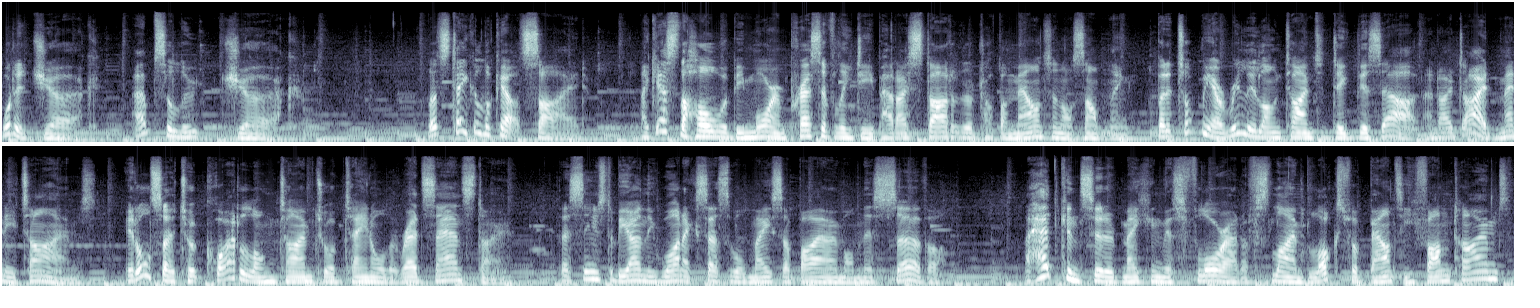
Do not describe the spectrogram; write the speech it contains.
What a jerk. Absolute jerk. Let's take a look outside. I guess the hole would be more impressively deep had I started atop a mountain or something, but it took me a really long time to dig this out, and I died many times. It also took quite a long time to obtain all the red sandstone. There seems to be only one accessible mesa biome on this server, I had considered making this floor out of slime blocks for bouncy fun times,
